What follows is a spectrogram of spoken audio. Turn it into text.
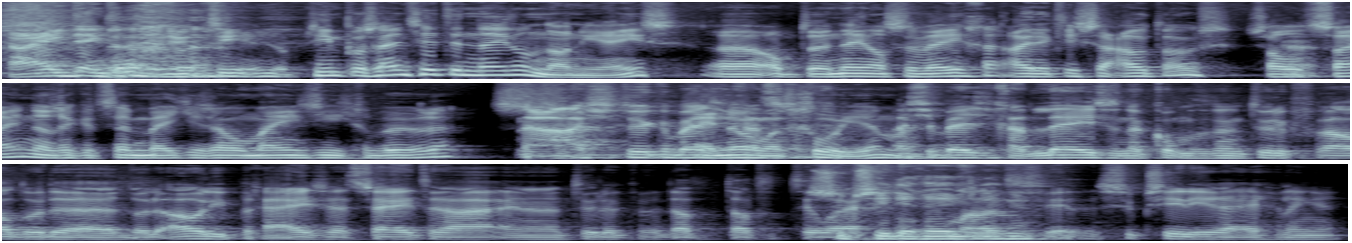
Ja, ik denk dat we nu 10, op 10% zitten in Nederland. Nou, niet eens. Uh, op de Nederlandse wegen, elektrische auto's. Zal het zijn, als ik het een beetje zo omheen zie gebeuren. Nou, als je natuurlijk een beetje, Enorm gaat, groeien, als je een beetje gaat lezen... dan komt het natuurlijk vooral door de, door de olieprijzen, et cetera. En natuurlijk dat, dat het heel Subsidieregelingen. erg... Subsidieregelingen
